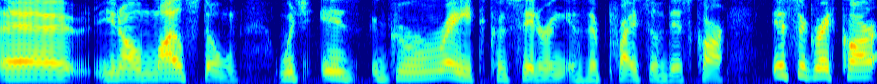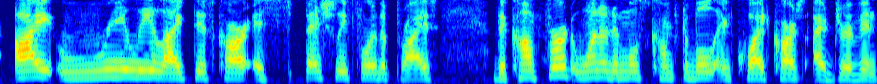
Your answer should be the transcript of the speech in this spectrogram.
uh, you know, milestone, which is great considering the price of this car. It's a great car. I really like this car, especially for the price. The comfort, one of the most comfortable and quiet cars I've driven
